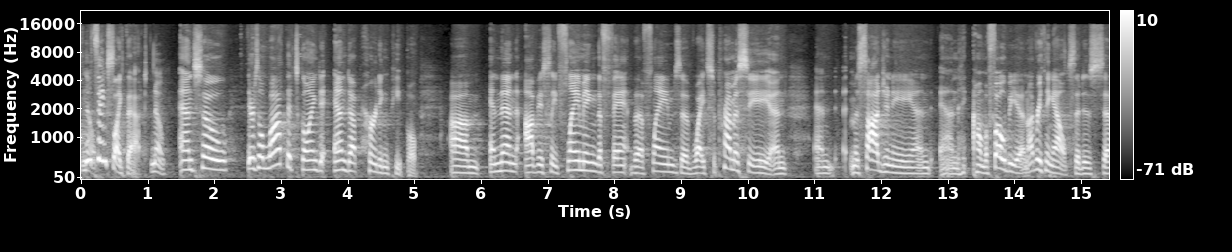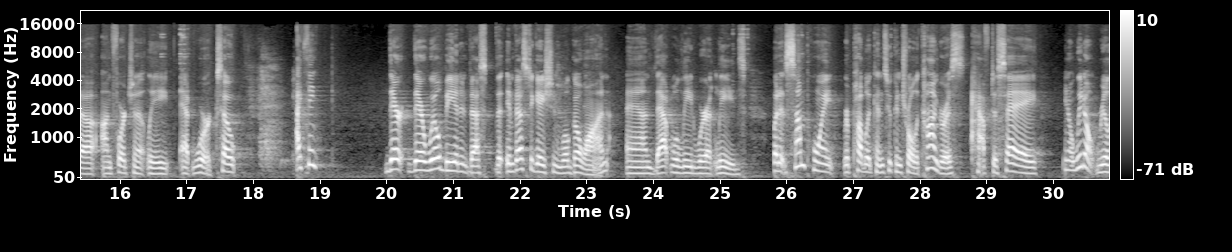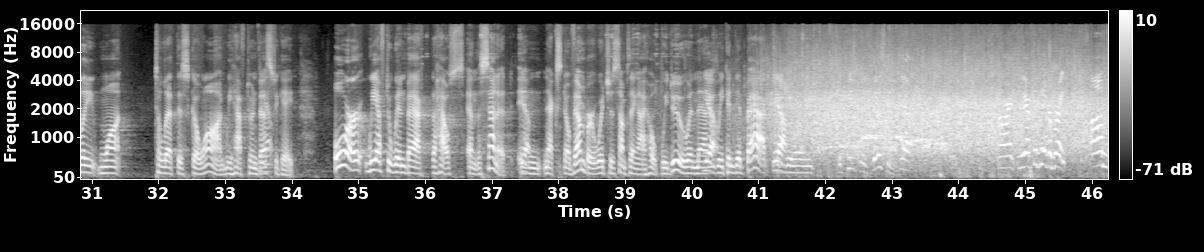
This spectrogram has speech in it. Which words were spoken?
who No. thinks like that? No. And so there's a lot that's going to end up hurting people. Um, and then obviously flaming the, fa- the flames of white supremacy and, and misogyny and, and homophobia and everything else that is uh, unfortunately at work. So I think there, there will be an invest, the investigation will go on, and that will lead where it leads. But at some point, Republicans who control the Congress have to say, you know, we don't really want to let this go on. We have to investigate. Or we have to win back the House and the Senate in Yep. next November, which is something I hope we do, and then Yeah. we can get back to doing the people's business. All right, we have to take a break. Um,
